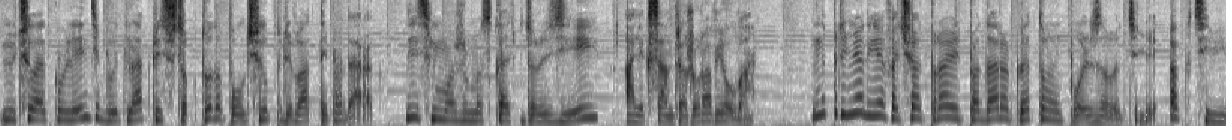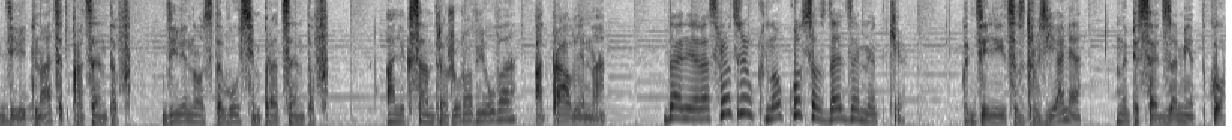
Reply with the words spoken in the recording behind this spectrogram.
и у человека в ленте будет надпись, что кто-то получил приватный подарок. Здесь мы можем искать друзей. Александра Журавлева. Например, я хочу отправить подарок этому пользователю. Активировать. 19%. 98%. Александра Журавлева. Отправлено. Далее рассмотрим кнопку «Создать заметки». Поделиться с друзьями. Написать заметку.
